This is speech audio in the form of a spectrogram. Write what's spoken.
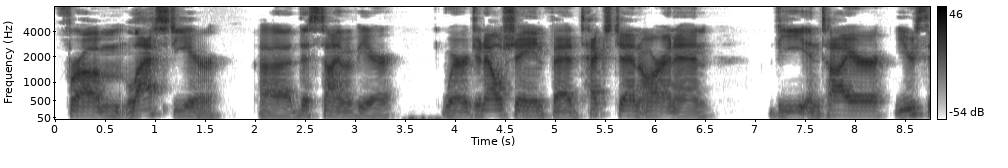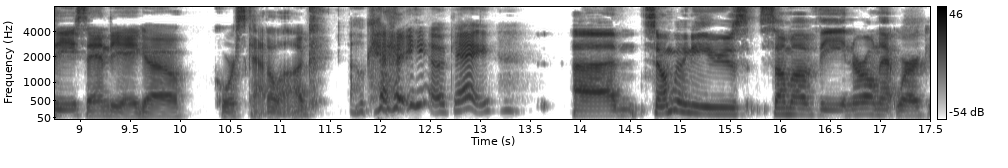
from last year, uh, this time of year, where Janelle Shane fed textgenrnn the entire UC San Diego course catalog. okay. Okay. Um, so I'm going to use some of the neural network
